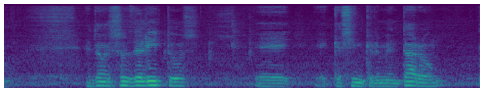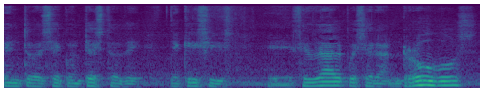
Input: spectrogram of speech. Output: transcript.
non? entón esos delitos eh, que se incrementaron dentro dese contexto de, de crisis eh, feudal pois eran roubos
